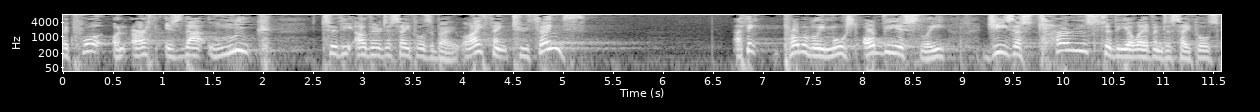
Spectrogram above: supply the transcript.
Like what on earth is that look to the other disciples about? Well, I think two things. I think probably most obviously, Jesus turns to the eleven disciples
